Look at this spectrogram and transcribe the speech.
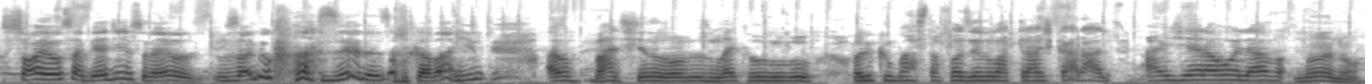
só eu sabia disso, né? Eu não sabia o que fazer, né? Eu só ficava rindo. Aí eu bati no nome dos moleques, "Ô, ô, ô, olha o que o Márcio tá fazendo lá atrás, caralho. Aí geral olhava, mano,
